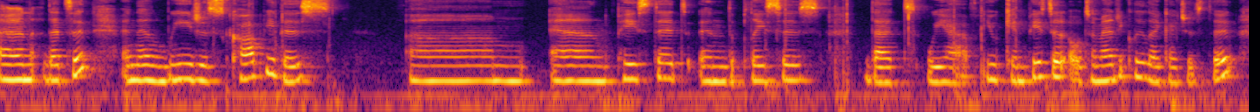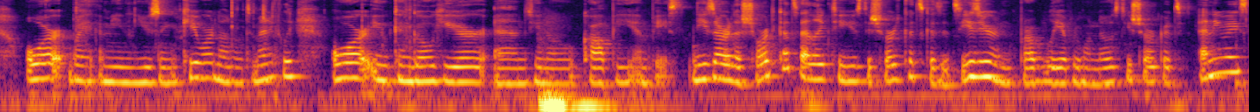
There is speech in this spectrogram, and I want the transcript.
And that's it. And then we just copy this um, and paste it in the places that we have. You can paste it automatically like I just did or by I mean using a keyword not automatically or you can go here and you know copy and paste. These are the shortcuts. I like to use the shortcuts because it's easier and probably everyone knows these shortcuts anyways.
